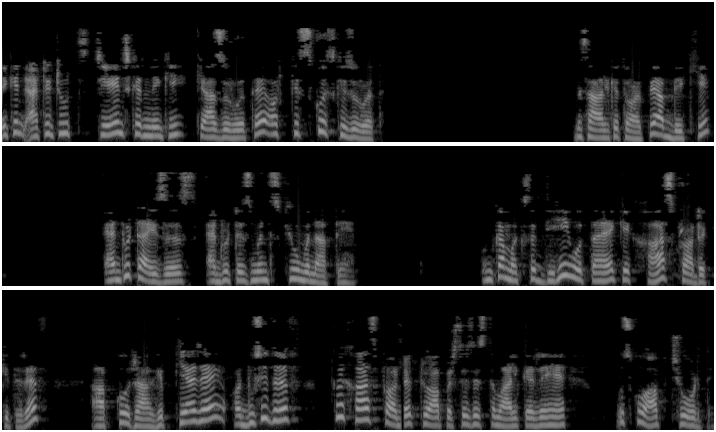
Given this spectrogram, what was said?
لیکن ایٹیٹیوڈ چینج کرنے کی کیا ضرورت ہے اور کس کو اس کی ضرورت ہے مثال کے طور پہ آپ دیکھیے ایڈورٹائزر ایڈورٹیزمنٹ کیوں بناتے ہیں ان کا مقصد یہی ہوتا ہے کہ خاص پروڈکٹ کی طرف آپ کو راغب کیا جائے اور دوسری طرف کوئی خاص پروڈکٹ جو آپ عرصے سے استعمال کر رہے ہیں اس کو آپ چھوڑ دیں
